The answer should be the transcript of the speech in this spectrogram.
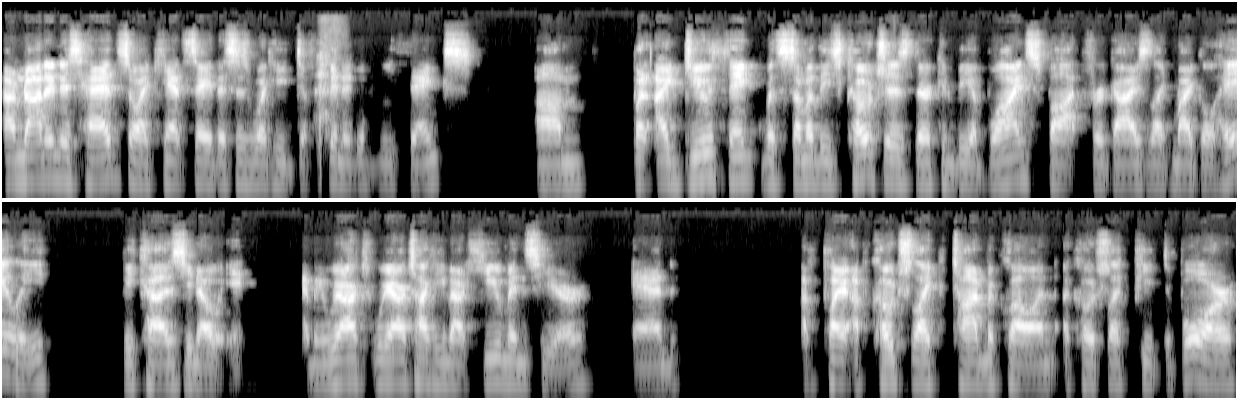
I'm not in his head, so I can't say this is what he definitively thinks. Um, but I do think with some of these coaches, there can be a blind spot for guys like Michael Haley, because you know, it, I mean, we are we are talking about humans here, and a player, a coach like Todd McLellan, a coach like Pete DeBoer,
